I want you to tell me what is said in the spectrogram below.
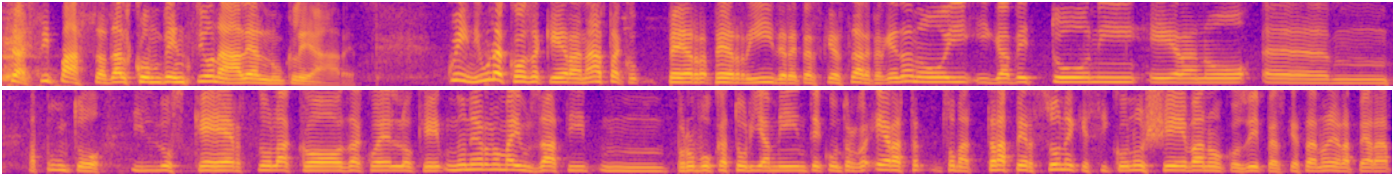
cioè, si passa dal convenzionale al nucleare. Quindi una cosa che era nata per, per, ridere, per scherzare, perché da noi i gavettoni erano ehm, appunto lo scherzo, la cosa, quello che non erano mai usati mh, provocatoriamente contro... Era tra, insomma tra persone che si conoscevano così per scherzare, non era per,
